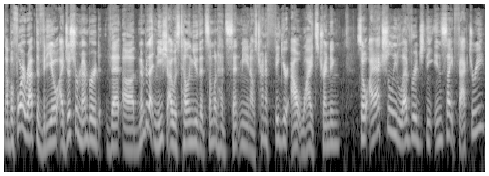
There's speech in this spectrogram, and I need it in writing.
Now, before I wrap the video, I just remembered that uh, remember that niche I was telling you that someone had sent me, and I was trying to figure out why it's trending. So I actually leveraged the Insight Factory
